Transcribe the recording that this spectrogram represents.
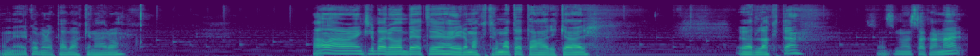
Og mer kommer det opp av bakken her òg. Ja, det er egentlig bare å be til høyere makter om at dette her ikke er ødelagte. Sånn som den stakkaren her.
